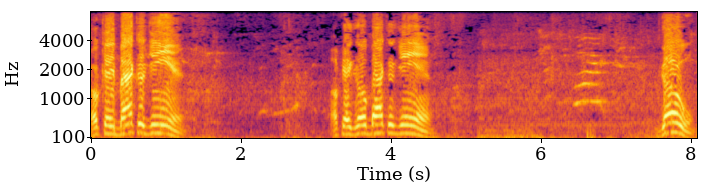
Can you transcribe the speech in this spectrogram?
Okay, back again. Okay, go back again. Go.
